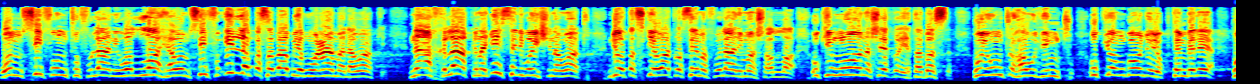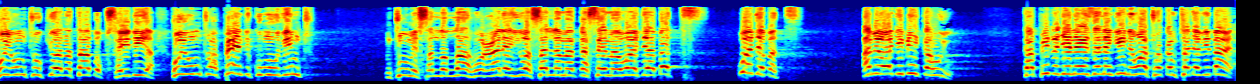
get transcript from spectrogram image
wamsifu mtu fulani wallahi hawamsifu illa kwa sababu ya muamala wake na akhlaq na jinsi alivyoishi na watu. Ndio utasikia watu wasema fulani masha allah ukimuona shekhe yatabasa huyu mtu haudhi mtu. Ukiwa mgonjwa yakutembelea huyu mtu ukiwa na tabu kusaidia. Huyu mtu hapendi kumuudhi mtu mtume sallallahu alayhi wasallam akasema wajabat wajabat. Amewajibika huyu. Kapita jeneza lingine watu wakamtaja vibaya.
